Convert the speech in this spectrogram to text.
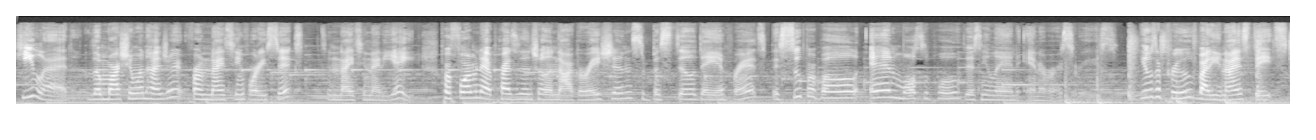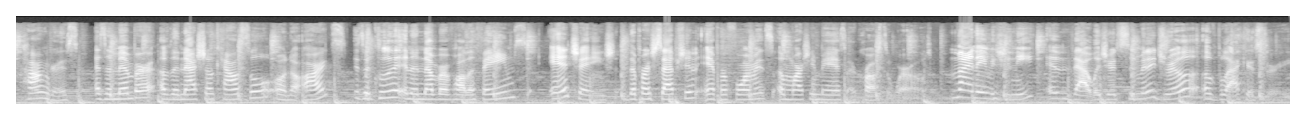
He led the Marching 100 from 1946 to 1998, performing at presidential inaugurations, Bastille Day in France, the Super Bowl, and multiple Disneyland anniversaries. He was approved by the United States Congress as a member of the National Council on the Arts, is included in a number of Hall of Fames, and changed the perception and performance of marching bands across the world. My name is Unique, and that was your two minute drill of Black History.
